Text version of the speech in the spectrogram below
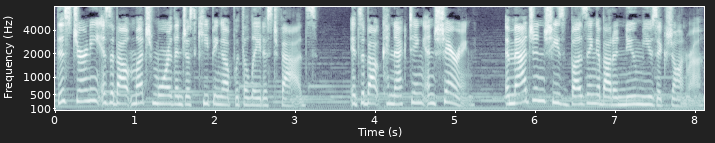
This journey is about much more than just keeping up with the latest fads. It's about connecting and sharing. Imagine she's buzzing about a new music genre,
